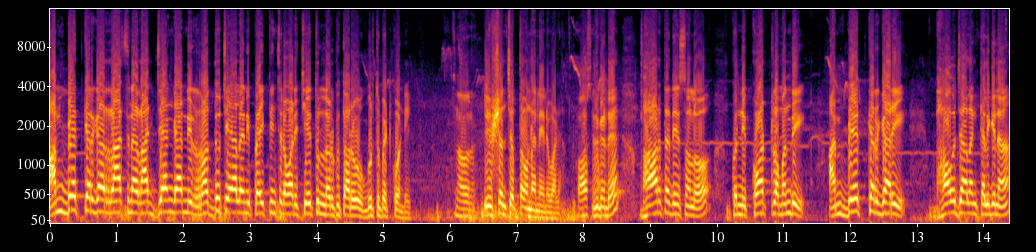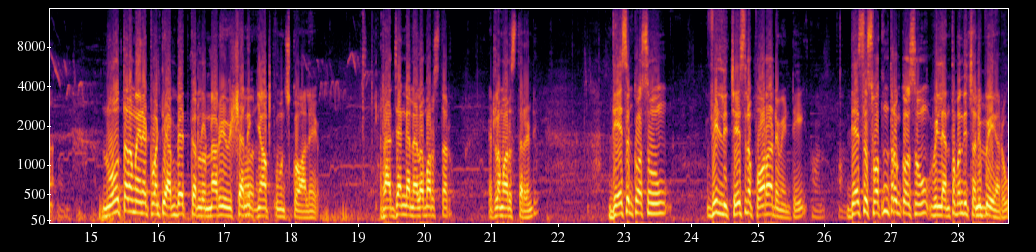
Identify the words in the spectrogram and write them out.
అంబేద్కర్ గారు రాసిన రాజ్యాంగాన్ని రద్దు చేయాలని ప్రయత్నించిన వాడి చేతులు నరుకుతారు గుర్తుపెట్టుకోండి. అవును. ఈ విషయం చెప్తా ఉన్నాను నేను వాస్తవం. ఎందుకంటే భారతదేశంలో కొన్ని కోట్ల మంది అంబేద్కర్ గారి భావజాలం కలిగిన నూతనమైనటువంటి అంబేద్కర్లు ఉన్నారు. ఈ విషయాన్ని జ్ఞాపకం ఉంచుకోవాలి. రాజ్యాంగాన్ని ఎలా మారుస్తారు? ఎట్లా మారుస్తారండి? దేశం కోసం వీళ్ళు చేసిన పోరాటం ఏంటి? దేశ స్వతంత్రం కోసం వీళ్ళు ఎంతమంది చనిపోయారు?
